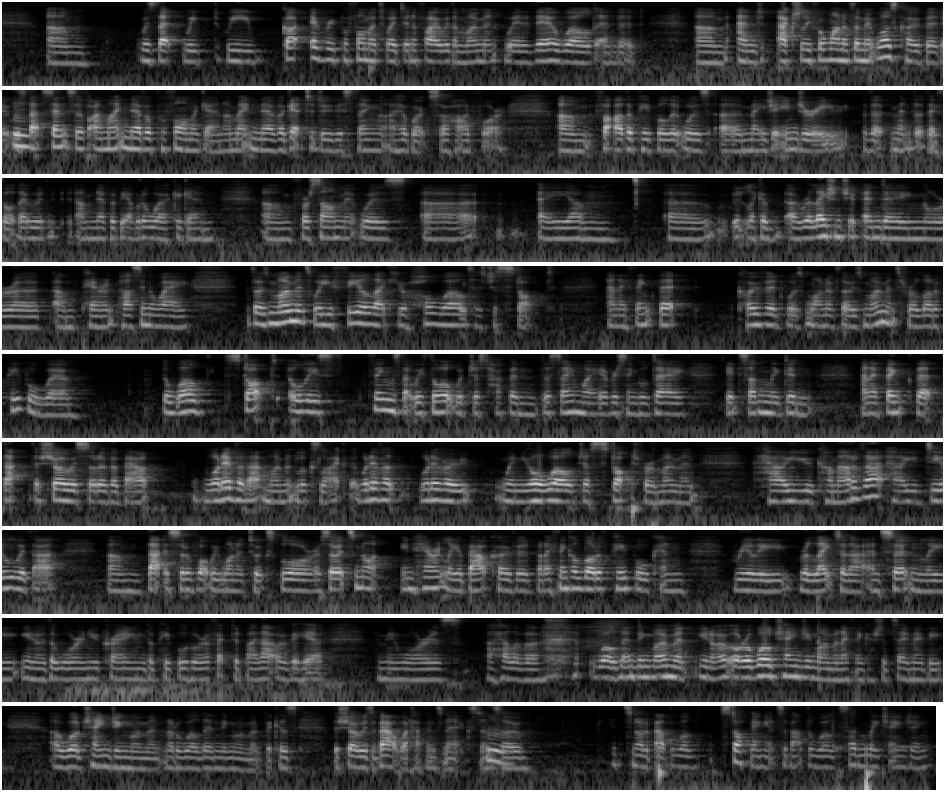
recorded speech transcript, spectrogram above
um, was that we we got every performer to identify with a moment where their world ended um, and actually, for one of them, it was COVID. It was mm. that sense of I might never perform again. I might never get to do this thing that I have worked so hard for. Um, for other people, it was a major injury that meant that they thought they would um, never be able to work again. Um, for some, it was uh, a um, uh, like a, a, relationship ending or a um, parent passing away. Those moments where you feel like your whole world has just stopped. And I think that COVID was one of those moments for a lot of people where the world stopped. All these things that we thought would just happen the same way every single day, it suddenly didn't. And I think that, that the show is sort of about whatever that moment looks like, that whatever whatever when your world just stopped for a moment, how you come out of that, how you deal with that. Um, that is sort of what we wanted to explore. So it's not inherently about COVID, but I think a lot of people can really relate to that. And certainly, you know, the war in Ukraine, the people who are affected by that over here. I mean, war is a hell of a world-ending moment, you know, or a world-changing moment. I think I should say maybe a world-changing moment, not a world-ending moment, because the show is about what happens next, and mm. so it's not about the world stopping; it's about the world suddenly changing.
